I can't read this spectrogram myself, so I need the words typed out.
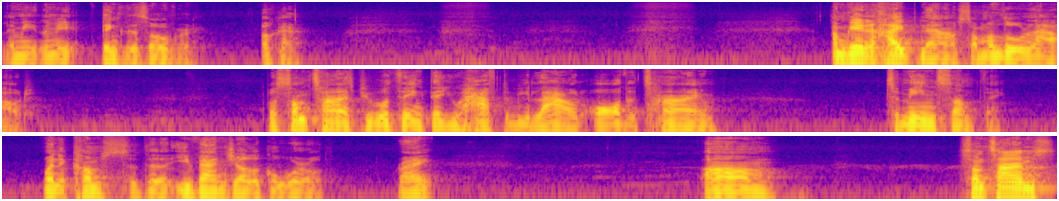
let me let me think this over. Okay. I'm getting hyped now, so I'm a little loud. But sometimes people think that you have to be loud all the time to mean something when it comes to the evangelical world, right? Um, sometimes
